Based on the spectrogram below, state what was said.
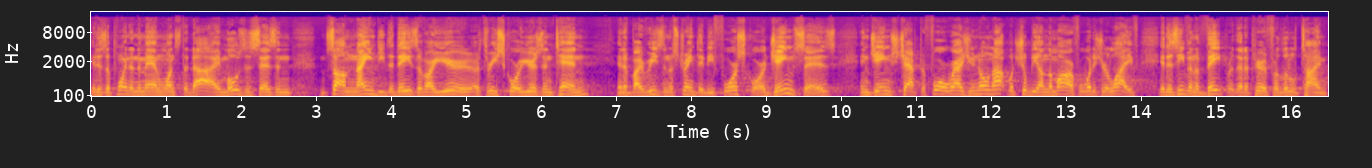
It is appointed a man wants to die. Moses says in Psalm 90, the days of our year are three score years and ten, and if by reason of strength they be fourscore. James says in James chapter 4, whereas you know not what shall be on the morrow, for what is your life? It is even a vapor that appeareth for a little time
